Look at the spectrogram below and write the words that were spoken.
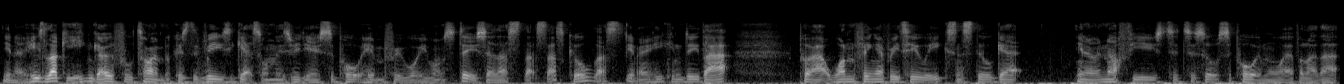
You know, he's lucky he can go full time because the views he gets on these videos support him through what he wants to do. So that's that's that's cool. That's you know he can do that, put out one thing every two weeks and still get you know enough views to, to sort of support him or whatever like that.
